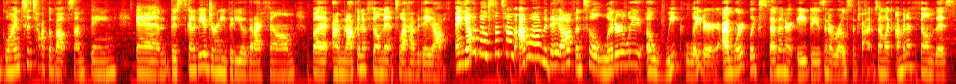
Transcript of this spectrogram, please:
going to talk about something and this is going to be a journey video that I film, but I'm not going to film it until I have a day off. And y'all know sometimes I don't have a day off until literally a week later. I work like seven or eight days in a row sometimes. I'm like, I'm going to film this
